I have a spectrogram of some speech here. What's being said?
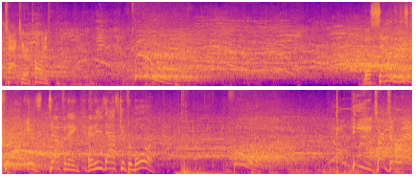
attack your opponent. The sound of this crowd is deafening, and he's asking for more. He turns it around.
